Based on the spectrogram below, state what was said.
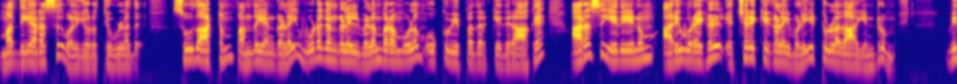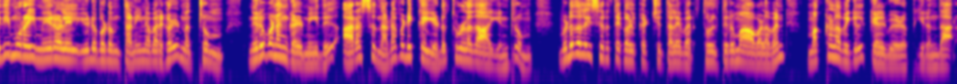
மத்திய அரசு வலியுறுத்தியுள்ளது சூதாட்டம் பந்தயங்களை ஊடகங்களில் விளம்பரம் மூலம் ஊக்குவிப்பதற்கு எதிராக அரசு ஏதேனும் அறிவுரைகள் எச்சரிக்கைகளை வெளியிட்டுள்ளதா என்றும் விதிமுறை மீறலில் ஈடுபடும் தனிநபர்கள் மற்றும் நிறுவனங்கள் மீது அரசு நடவடிக்கை எடுத்துள்ளதா என்றும் விடுதலை சிறுத்தைகள் கட்சித் தலைவர் தொல் திருமாவளவன் மக்களவையில் கேள்வி எழுப்பியிருந்தார்.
